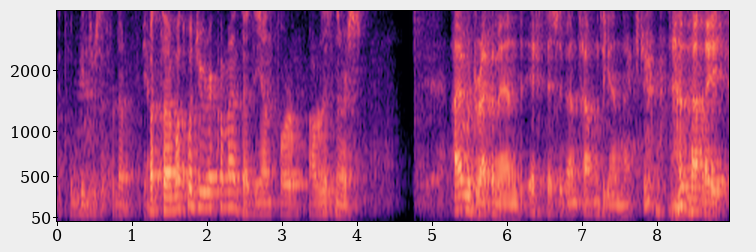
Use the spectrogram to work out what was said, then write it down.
it would be interested for them. Yeah. But uh, what would you recommend at the end for our listeners? I would recommend if this event happens again next year that they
